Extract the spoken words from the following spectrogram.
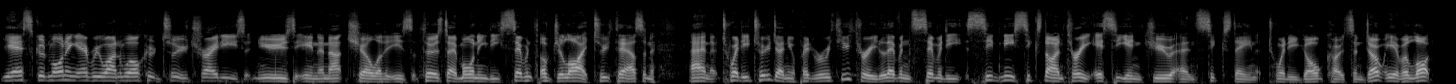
Yes, good morning, everyone. Welcome to Tradies News in a nutshell. It is Thursday morning, the 7th of July, 2022. Daniel Pettigrew with you through 1170 Sydney, 693 SENQ, and 1620 Gold Coast. And don't we have a lot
